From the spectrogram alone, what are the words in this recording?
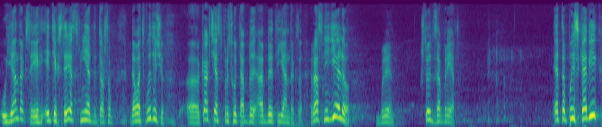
у Яндекса этих средств нет для того, чтобы давать выдачу. Э, Как часто происходит апде- апдейты Яндекса? Раз в неделю? Блин, что это за бред? Это поисковик?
